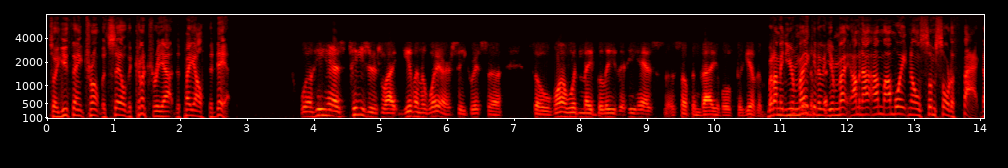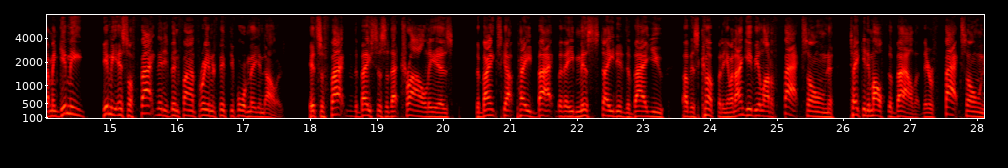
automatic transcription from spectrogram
So you think Trump would sell the country out to pay off the debt? Well, he has teasers like giving away our secrets. Uh, so why wouldn't they believe that he has uh, something valuable to give them? But I mean, you're making a, you're. Ma- I mean, I, I'm I'm waiting on some sort of fact. I mean, give me give me. It's a fact that he's been fined 354 million dollars. It's a fact that the basis of that trial is the banks got paid back, but they misstated the value of his company. I mean, I can give you a lot of facts on taking him off the ballot. There are facts on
